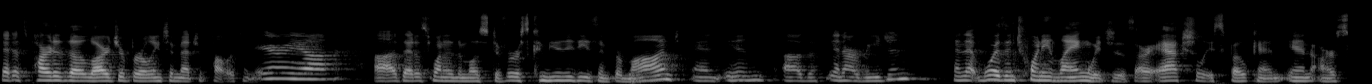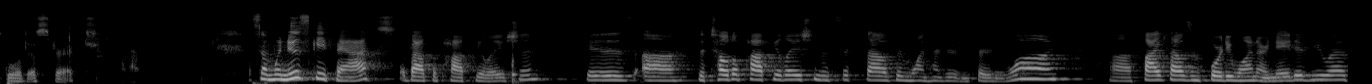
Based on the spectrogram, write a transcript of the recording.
that it's part of the larger Burlington metropolitan area, uh, that it's one of the most diverse communities in Vermont and in, uh, the, in our region, and that more than 20 languages are actually spoken in our school district. Some Winooski facts about the population is uh, the total population is 6,131. Uh, 5,041 are native US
